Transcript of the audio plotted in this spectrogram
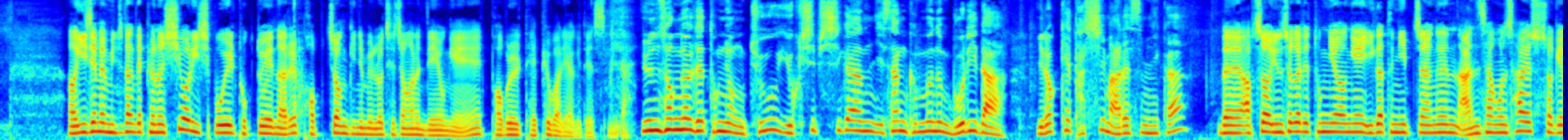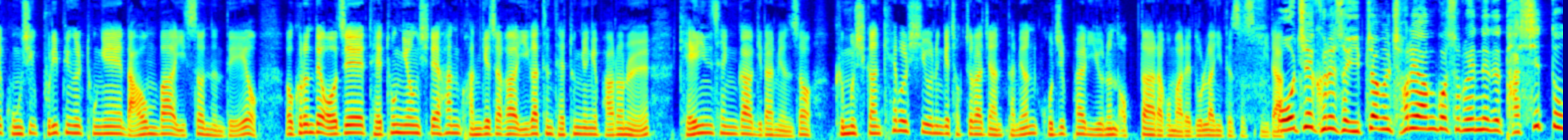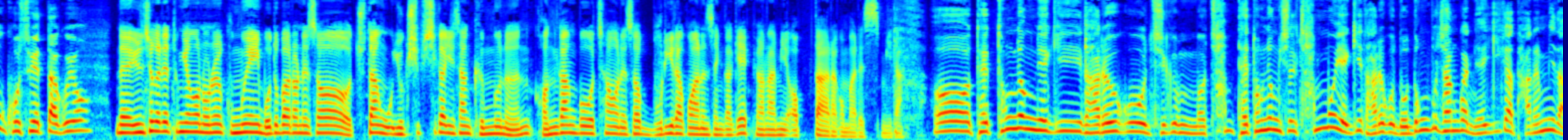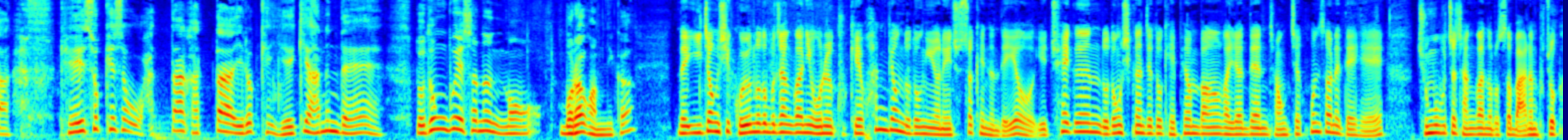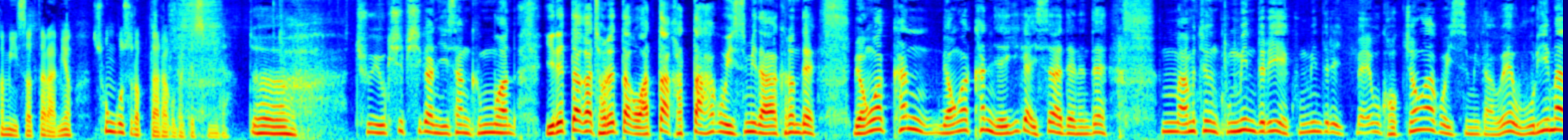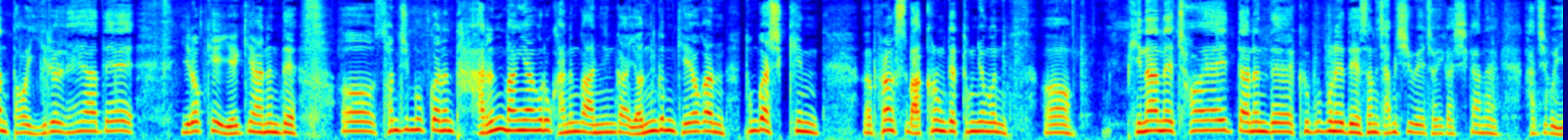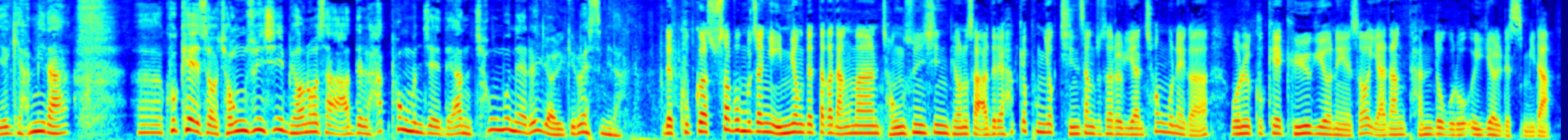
어, 이재명 민주당 대표는 10월 25일 독도의 날을 법정 기념일로 제정하는 내용의 법을 대표 발의하기도 했습니다. 윤석열 대통령 주 60시간 이상 근무는 무리다. 이렇게 다시 말했습니까? 네, 앞서 윤석열 대통령의 이 같은 입장은 안상훈 사회수석의 공식 브리핑을 통해 나온 바 있었는데요. 어, 그런데 어제 대통령실의 한 관계자가 이 같은 대통령의 발언을 개인 생각이라면서 근무 시간 캡을 씌우는 게 적절하지 않다면 고집할 이유는 없다라고 말해 논란이 됐었습니다. 어제 그래서 입장을 철회한 것으로 했는데 다시 또 고수했다고요? 네, 윤석열 대통령은 오늘 국무회의 모두 발언에서 주당 60시간 이상 근무는 건강보호 차원에서 무리라고 하는 생각에 변함이 없다라고 말했습니다. 어, 대통령 얘기 다르고 지금 뭐 참 대통령실 참모 얘기 다르고 노동부 장관 얘기가 다릅니다. 계속해서 왔다 갔다 이렇게 얘기하는데 노동부에서는 뭐 뭐라고 합니까? 네, 이정식 고용노동부 장관이 오늘 국회 환경노동위원회에 출석했는데요. 이 최근 노동시간제도 개편 방안 관련된 정책 혼선에 대해 주무부처 장관으로서 많은 부족함이 있었다라며 송구스럽다라고 밝혔습니다. 어... 주 60시간 이상 근무한 이랬다가 저랬다가 왔다 갔다 하고 있습니다. 그런데 명확한 명확한 얘기가 있어야 되는데 음, 아무튼 국민들이 국민들이 매우 걱정하고 있습니다. 왜 우리만 더 일을 해야 돼? 이렇게 얘기하는데 어, 선진국과는 다른 방향으로 가는 거 아닌가? 연금 개혁안 통과시킨 어, 프랑스 마크롱 대통령은 어, 비난에 처해 있다는데 그 부분에 대해서는 잠시 후에 저희가 시간을 가지고 얘기합니다. 어, 국회에서 정순신 변호사 아들 학폭 문제에 대한 청문회를 열기로 했습니다. 네, 국가수사본부장이 임명됐다가 낭만 정순신 변호사 아들의 학교폭력 진상조사를 위한 청문회가 오늘 국회 교육위원회에서 야당 단독으로 의결됐습니다.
